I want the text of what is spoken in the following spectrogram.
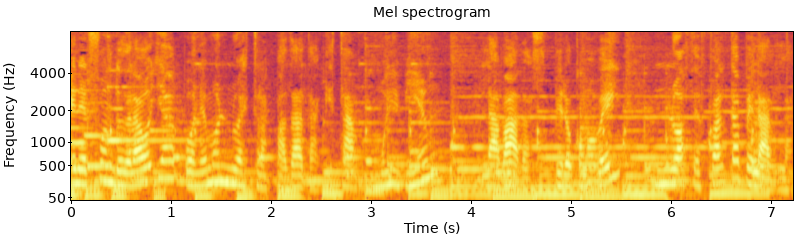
En el fondo de la olla ponemos nuestras patatas que están muy bien lavadas, pero como veis no hace falta pelarlas.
